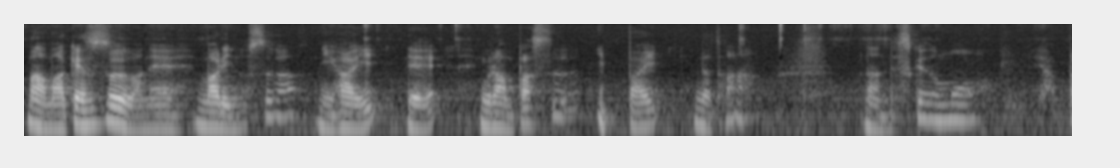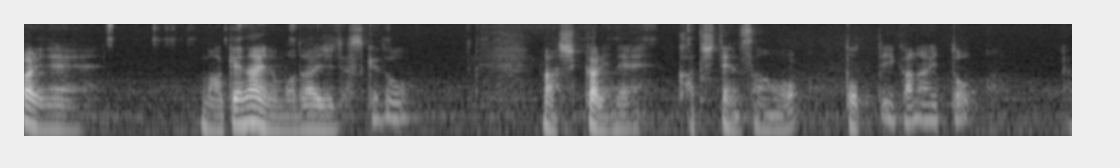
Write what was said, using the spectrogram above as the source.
まあ負け数はねマリノスが2敗でグランパス1敗だったかななんですけどもやっぱりね負けないのも大事ですけど、まあ、しっかりね勝ち点3を取っていかないとやっ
